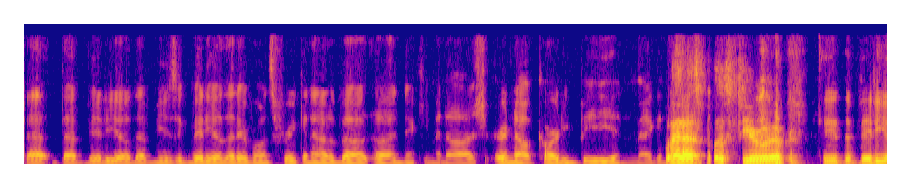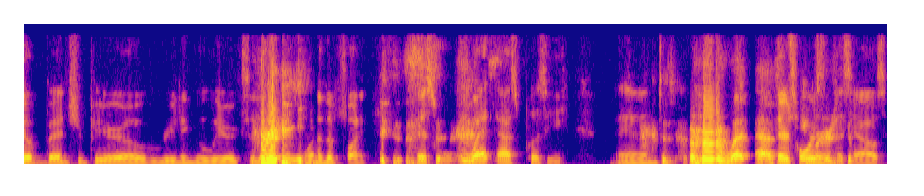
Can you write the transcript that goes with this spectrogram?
that that video, that music video that everyone's freaking out about. Uh, Nicki Minaj or no, Cardi B and Megan. Wet ass pussy or whatever. Dude, the video of Ben Shapiro reading the lyrics is one of the funny. This wet ass pussy. And wet ass. There's horse in this house.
